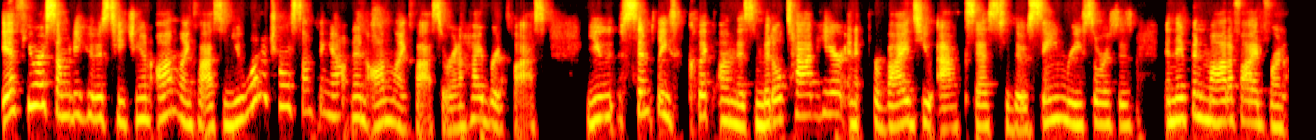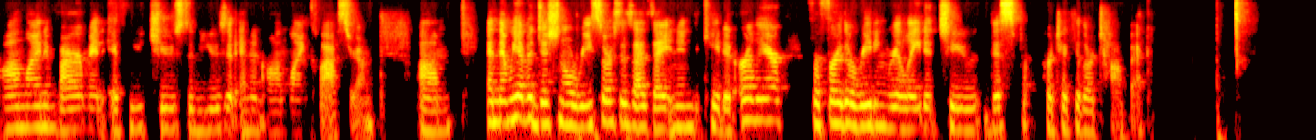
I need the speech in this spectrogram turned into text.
If you are somebody who is teaching an online class and you want to try something out in an online class or in a hybrid class, you simply click on this middle tab here and it provides you access to those same resources and they've been modified for an online environment if you choose to use it in an online classroom. Um, and then we have additional resources as I indicated earlier for further reading related to this particular topic.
